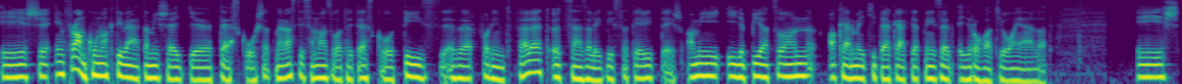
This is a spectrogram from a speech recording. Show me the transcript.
És én frankón aktiváltam is egy Tesco-sat, mert azt hiszem az volt, hogy Tesco 10 ezer forint felett 5% visszatérítés, ami így a piacon, akármelyik hitelkártyát nézed, egy rohadt jó ajánlat. És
